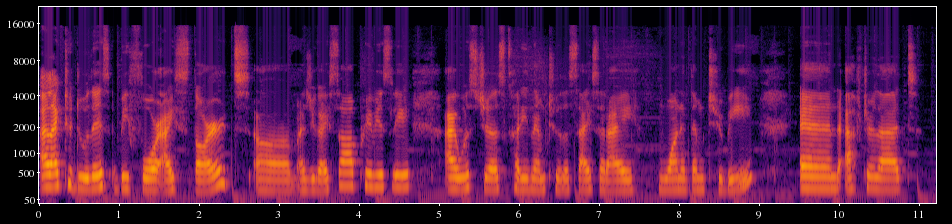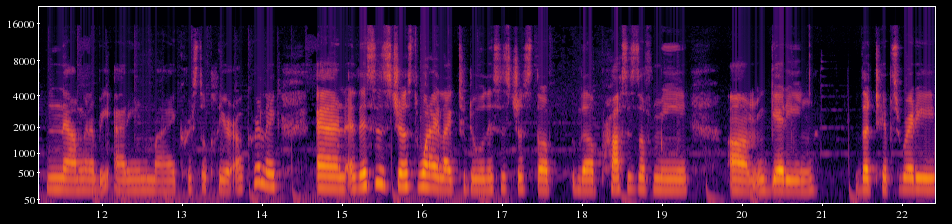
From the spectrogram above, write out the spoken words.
I like to do this before I start. Um, as you guys saw previously, I was just cutting them to the size that I wanted them to be. And after that, now I'm going to be adding my crystal clear acrylic. And this is just what I like to do. This is just the, the process of me um, getting the tips ready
